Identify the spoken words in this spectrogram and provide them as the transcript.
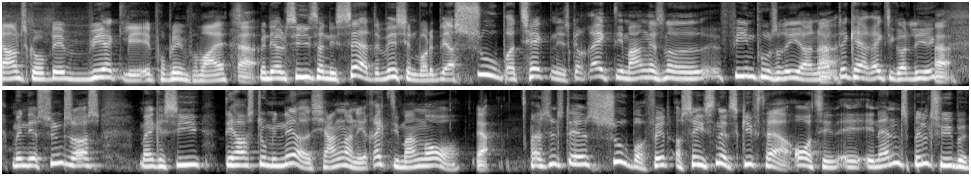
downscope, det er virkelig et problem for mig. Ja. Men jeg vil sige sådan især Division, hvor det bliver super teknisk, og rigtig mange af sådan noget fine pusserier, og noget, Ja. det kan jeg rigtig godt lide. Ikke? Ja. Men jeg synes også, man kan sige, det har også domineret genren i rigtig mange år. Ja. Og jeg synes, det er super fedt at se sådan et skift her over til en, en anden spiltype,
